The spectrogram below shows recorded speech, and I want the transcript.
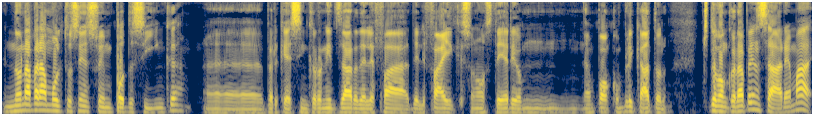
Non avrà molto senso in PodSync, eh, perché sincronizzare delle, fa- delle, file che sono stereo mh, mm, è un po' complicato, ci devo ancora pensare, ma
